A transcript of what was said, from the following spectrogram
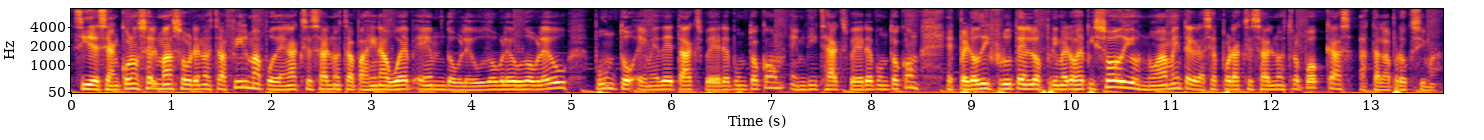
Si desean conocer más sobre nuestra firma, pueden accesar nuestra página web en www.mdtaxpr.com, mdtaxpr.com. Espero disfruten los primeros episodios. Nuevamente, gracias por accesar nuestro podcast. Hasta la próxima.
